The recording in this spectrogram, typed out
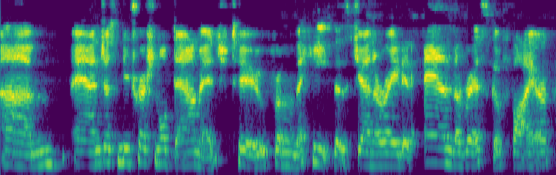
um, and just nutritional damage too from the heat that's generated and the risk of fire.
